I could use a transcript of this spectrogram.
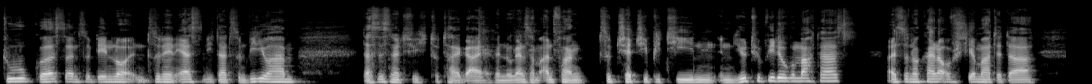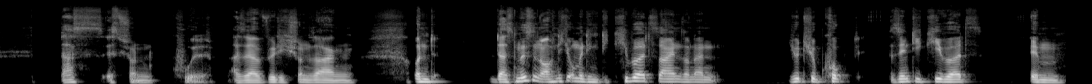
du gehörst dann zu den Leuten, zu den ersten, die dazu ein Video haben. Das ist natürlich total geil, wenn du ganz am Anfang zu ChatGPT ein, ein YouTube-Video gemacht hast, als du noch keiner auf dem Schirm hatte, da, das ist schon cool. Also da würde ich schon sagen, und das müssen auch nicht unbedingt die Keywords sein, sondern YouTube guckt, sind die Keywords im,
